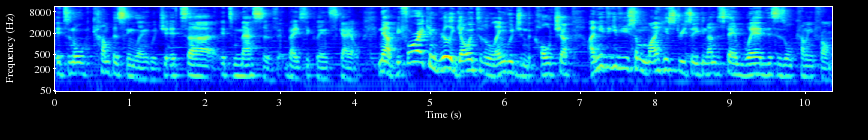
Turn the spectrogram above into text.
it's an all-encompassing language. It's uh, it's massive, basically, in scale. Now, before I can really go into the language and the culture, I need to give you some of my history so you can understand where this is all coming from.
